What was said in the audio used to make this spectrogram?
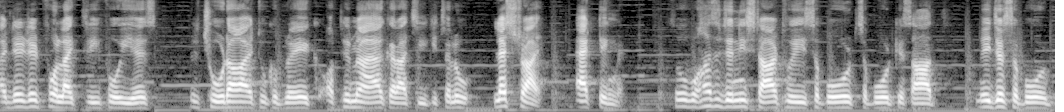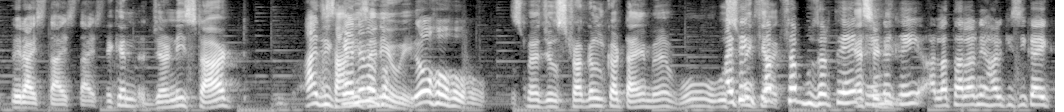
I did it for like three four years फिर छोड़ा आई टुक अ ब्रेक और फिर मैं आया कराची कि चलो लेट्स ट्राई एक्टिंग में। तो वहाँ से जर्नी स्टार्ट हुई सपोर्ट सपोर्ट के साथ मेजर सपोर्ट फिर आहिस्ता आहिस्ता आहिस्ता। लेकिन जर्नी स्टार्ट हाँ जी कहने से में नहीं हुई। ओ हो हो हो। उसमें जो स्ट्रगल का टाइम है वो उसमें क्या सब सब गुजरते हैं कहीं ना कहीं अल्लाह ताला ने हर किसी का एक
